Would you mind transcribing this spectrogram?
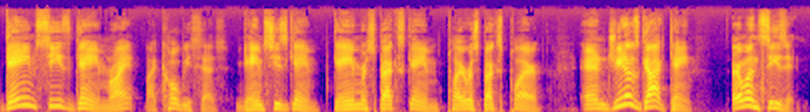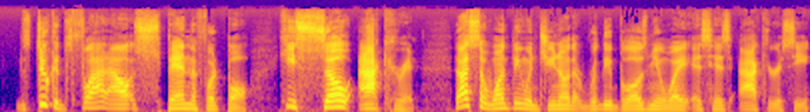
game sees game, right? Like Kobe says, game sees game. Game respects game. Player respects player. And Geno's got game. Everyone sees it. This dude could flat out spin the football. He's so accurate. That's the one thing with Geno that really blows me away is his accuracy.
